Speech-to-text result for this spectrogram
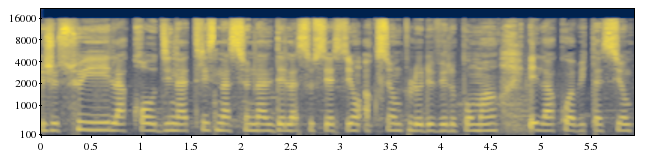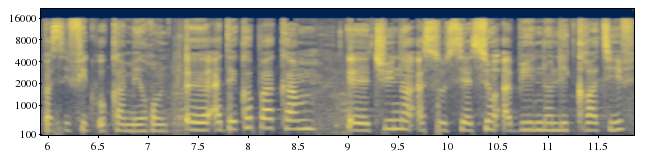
Je suis la coordinatrice nationale de l'association Action pour le développement et la cohabitation pacifique au Cameroun. Euh, ADECOPACAM est une association à but non lucratif,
